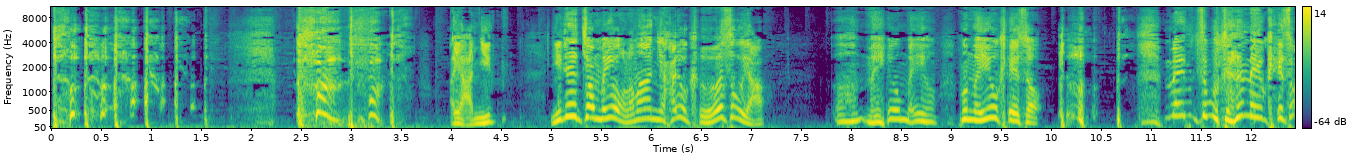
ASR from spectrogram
哎呀，你你这叫没有了吗？你还有咳嗽呀？啊，没有没有，我没有咳嗽。没，怎么真的没有咳嗽？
